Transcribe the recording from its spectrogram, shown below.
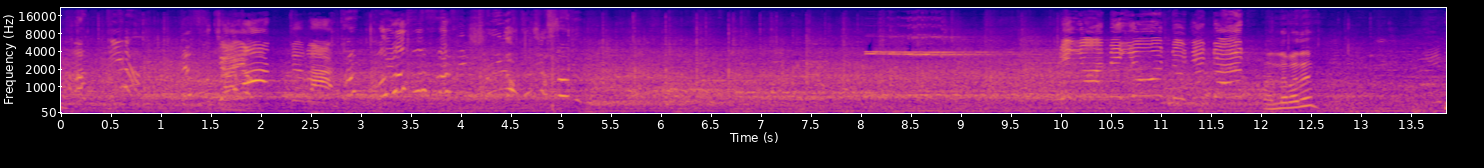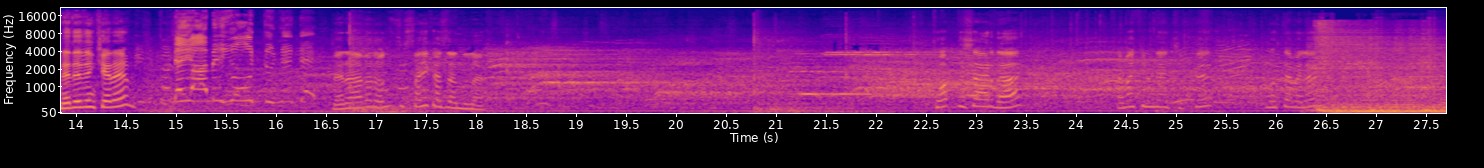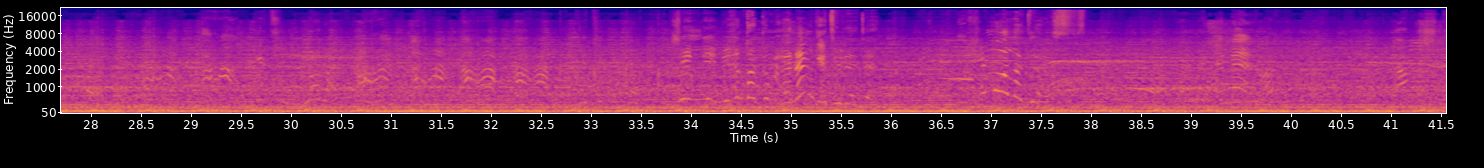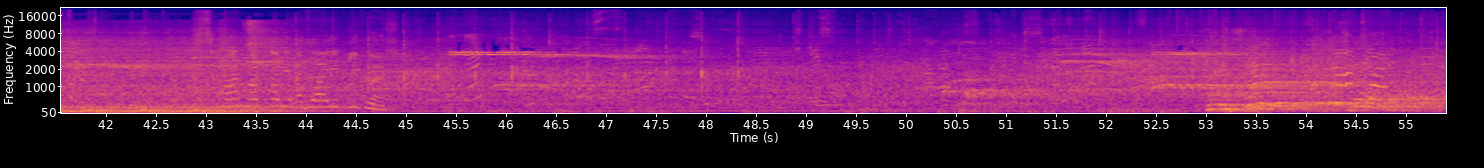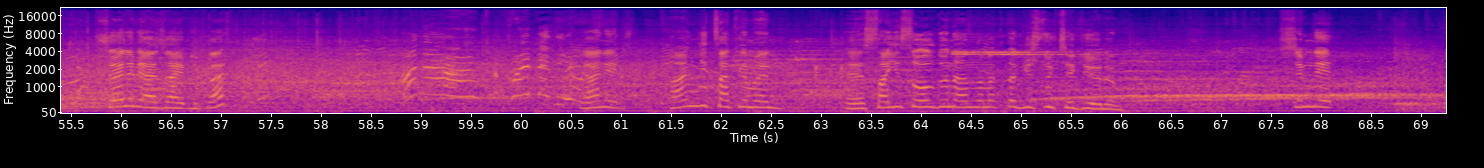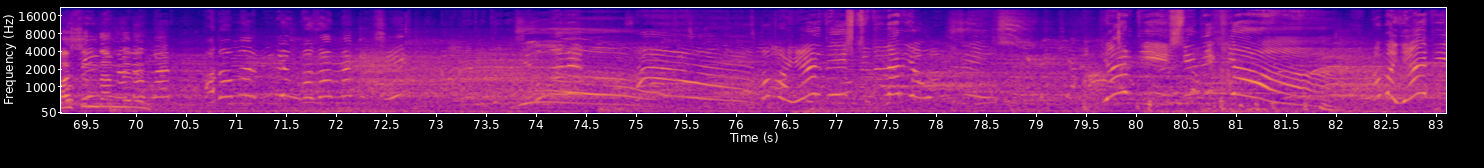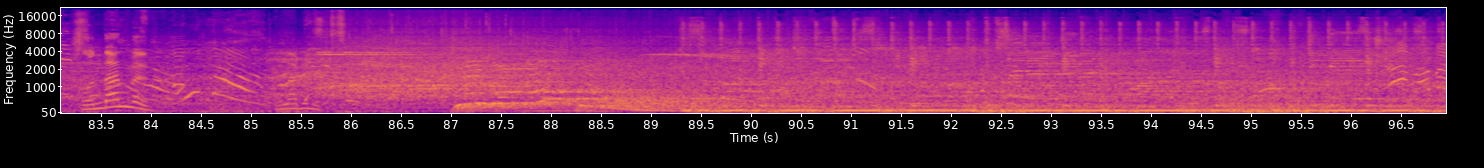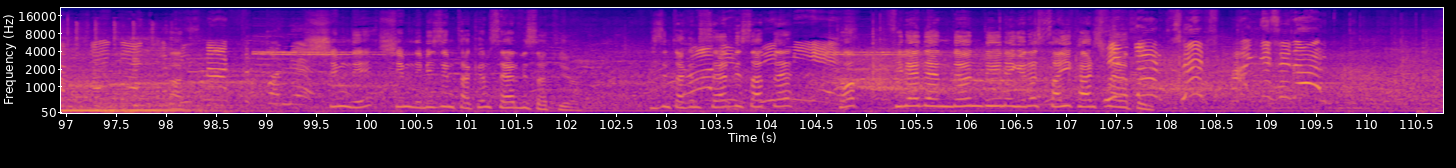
Anlamadım. Ne dedin Kerem? Beyane yoğurdu neden? Beraber oldu sayı kazandılar. Top dışarıda. Ama kimden çıktı? Muhtemelen Şimdi bizim takım öne mi getirecek? Skorboardda bir acayiplik var. Şöyle bir acayiplik var. Yani hangi takımın e, sayısı olduğunu anlamakta güçlük çekiyorum. Şimdi başından beri Adamlar, adamlar bir gün kazanmak için bunları... Aa, Baba yer değiştirdiler ya o biziz. Yer değiştirdik ya. Baba yer değiştirdik. Ondan mı? Olabilir. Bak. Şimdi şimdi bizim takım servis atıyor. Bizim takım servis attı. Top fileden döndüğüne göre sayı karşı tarafın.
